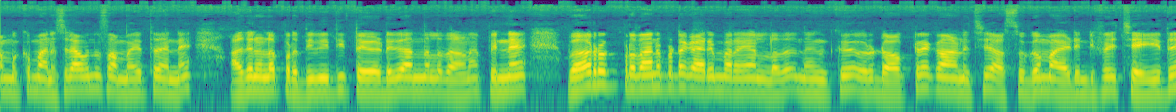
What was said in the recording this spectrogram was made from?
നമുക്ക് മനസ്സിലാവുന്ന സമയത്ത് തന്നെ അതിനുള്ള പ്രതിവിധി തേടുക എന്നുള്ളതാണ്. പിന്നെ വേറൊരു പ്രധാനപ്പെട്ട കാര്യം പറയാനുള്ളത് നിങ്ങൾക്ക് ഒരു ഡോക്ടറെ കാണിച്ച് അസുഖം ഐഡന്റിഫൈ ചെയ്ത്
